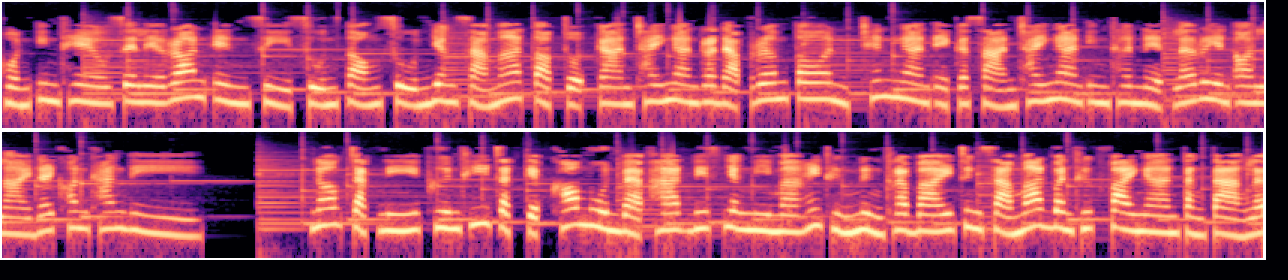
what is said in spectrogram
ผล Intel Celeron N4020 ยังสามารถตอบโจทย์การใช้งานระดับเริ่มต้น เช่นงานเอกสารใช้งานอินเทอร์เน็ตและเรียนออนไลน์ได้ค่อนข้างดีนอกจากนี้พื้นที่จัดเก็บข้อมูลแบบฮาร์ดดิสก์ยังมีมาให้ถึง1ทราไบต์จึงสามารถบันทึกไฟล์งานต่างๆ และ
